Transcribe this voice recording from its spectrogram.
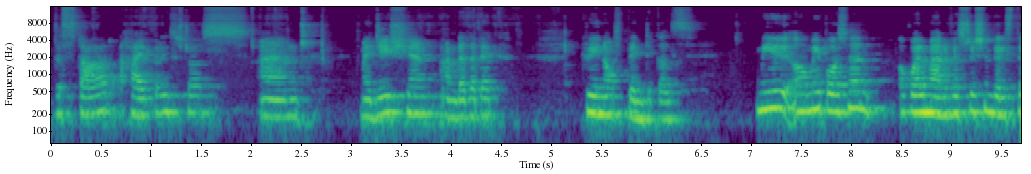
the star, high priestess, and magician under the deck, queen of pentacles. మీ uh, మీ పర్సన్ ఒకవేళ మేనిఫెస్టేషన్ తెలిస్తే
